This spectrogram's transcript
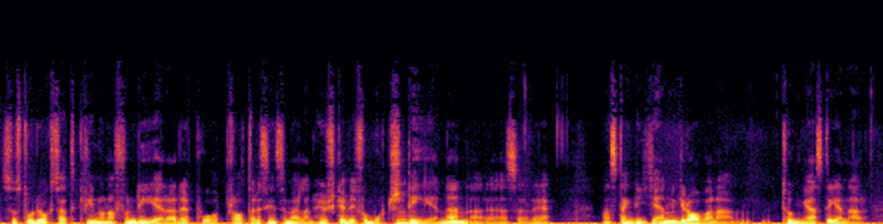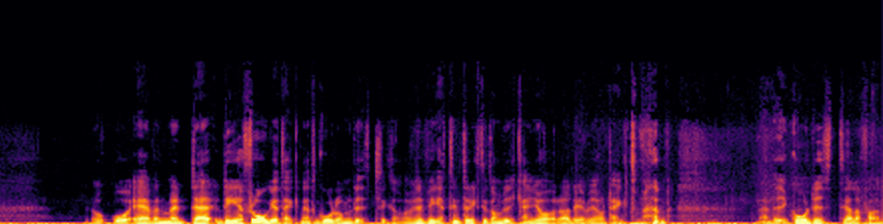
så står det också att kvinnorna funderade på, pratade sinsemellan, hur ska vi få bort Mm. stenen? Alltså det, man stängde igen gravarna, tunga stenar. Och, och även med det, det frågetecknet går de dit. Liksom. Vi vet inte riktigt om vi kan göra det vi har tänkt men, men vi går dit i alla fall.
